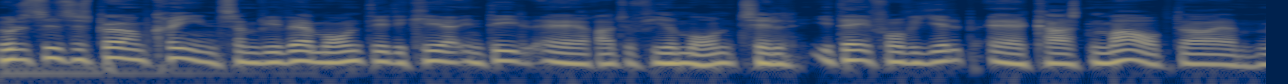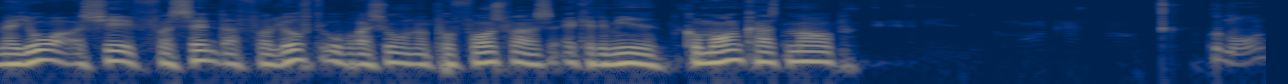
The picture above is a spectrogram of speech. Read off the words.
Nu er det tid til at spørge om krigen, som vi hver morgen dedikerer en del af Radio 4 Morgen til. I dag får vi hjælp af Carsten Maup, der er major og chef for Center for Luftoperationer på Forsvarsakademiet. Godmorgen, Carsten Maup. Godmorgen.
